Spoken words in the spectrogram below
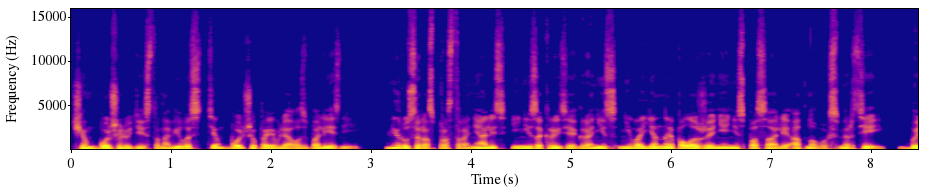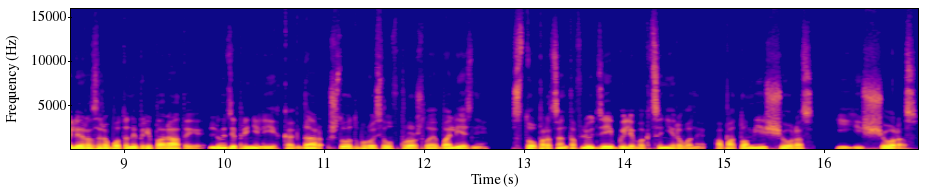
Чем больше людей становилось, тем больше появлялось болезней. Вирусы распространялись, и ни закрытие границ, ни военное положение не спасали от новых смертей. Были разработаны препараты, люди приняли их как дар, что отбросил в прошлое болезни. 100% людей были вакцинированы, а потом еще раз и еще раз.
